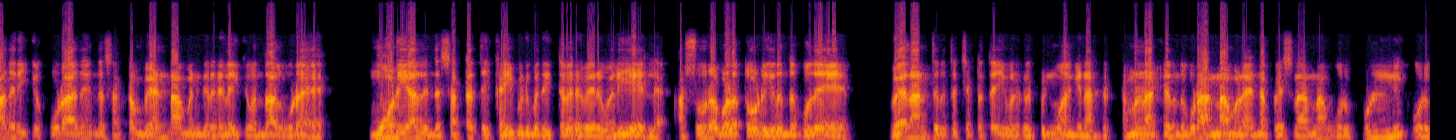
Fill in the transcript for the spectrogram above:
ஆதரிக்க கூடாது இந்த சட்டம் வேண்டாம் என்கிற நிலைக்கு வந்தால் கூட மோடியால் இந்த சட்டத்தை கைவிடுவதை தவிர வேறு வழியே இல்லை. அசூர பலத்தோடு இருந்த போதே வேளாண் திருத்த சட்டத்தை இவர்கள் பின்வாங்கினார்கள். தமிழ்நாட்டில இருந்து கூட அண்ணாமலை என்ன பேசினார்னா ஒரு புள்ளி ஒரு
